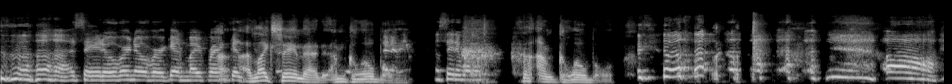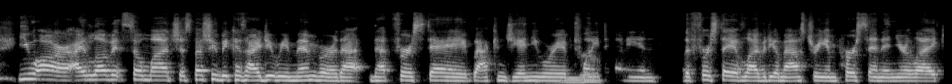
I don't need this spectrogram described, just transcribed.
say it over and over again, my friend. I, I like saying that. I'm global. I'll say it one I'm global. oh, you are. I love it so much, especially because I do remember that that first day back in January of 2020, and the first day of live video mastery in person and you're like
